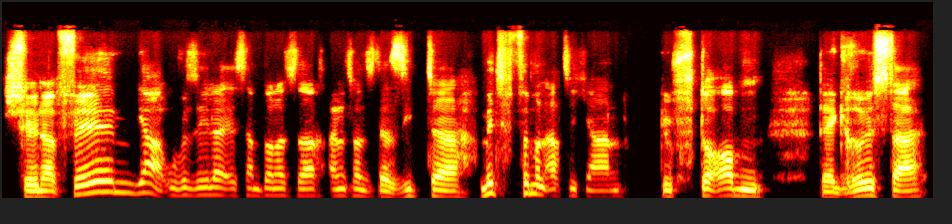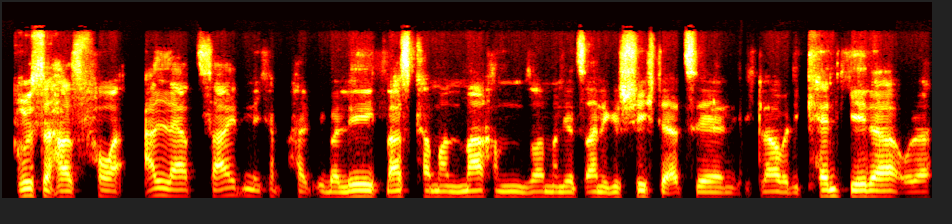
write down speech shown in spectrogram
schöner Film. Ja, Uwe Seeler ist am Donnerstag, 21.07. mit 85 Jahren gestorben. Der größte, größte HSV aller Zeiten. Ich habe halt überlegt, was kann man machen? Soll man jetzt eine Geschichte erzählen? Ich glaube, die kennt jeder oder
